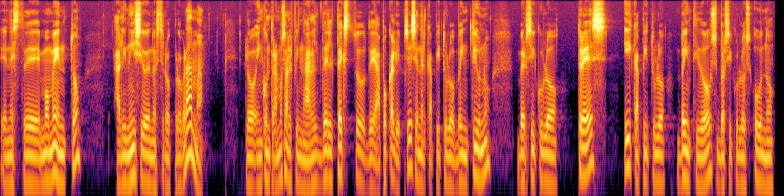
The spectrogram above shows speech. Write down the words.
en este momento al inicio de nuestro programa. Lo encontramos al final del texto de Apocalipsis en el capítulo 21, versículo 3 y capítulo 22, versículos 1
